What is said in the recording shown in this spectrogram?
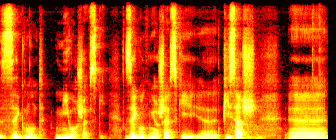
Zygmunt Miłoszewski. Zygmunt Miłoszewski, e, pisarz. E,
